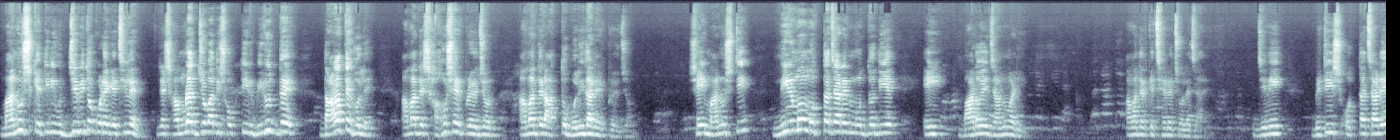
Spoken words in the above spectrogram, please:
মানুষকে তিনি উজ্জীবিত করে গেছিলেন যে সাম্রাজ্যবাদী শক্তির বিরুদ্ধে দাঁড়াতে হলে আমাদের সাহসের প্রয়োজন, আমাদের আত্মবলিদানের প্রয়োজন। সেই মানুষটি নির্মম অত্যাচারের মধ্য দিয়ে এই বারোই জানুয়ারি আমাদেরকে ছেড়ে চলে যায়। যিনি ব্রিটিশ অত্যাচারে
